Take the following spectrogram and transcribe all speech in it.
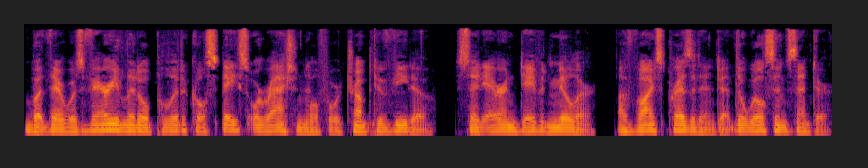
But there was very little political space or rationale for Trump to veto, said Aaron David Miller, a vice president at the Wilson Center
